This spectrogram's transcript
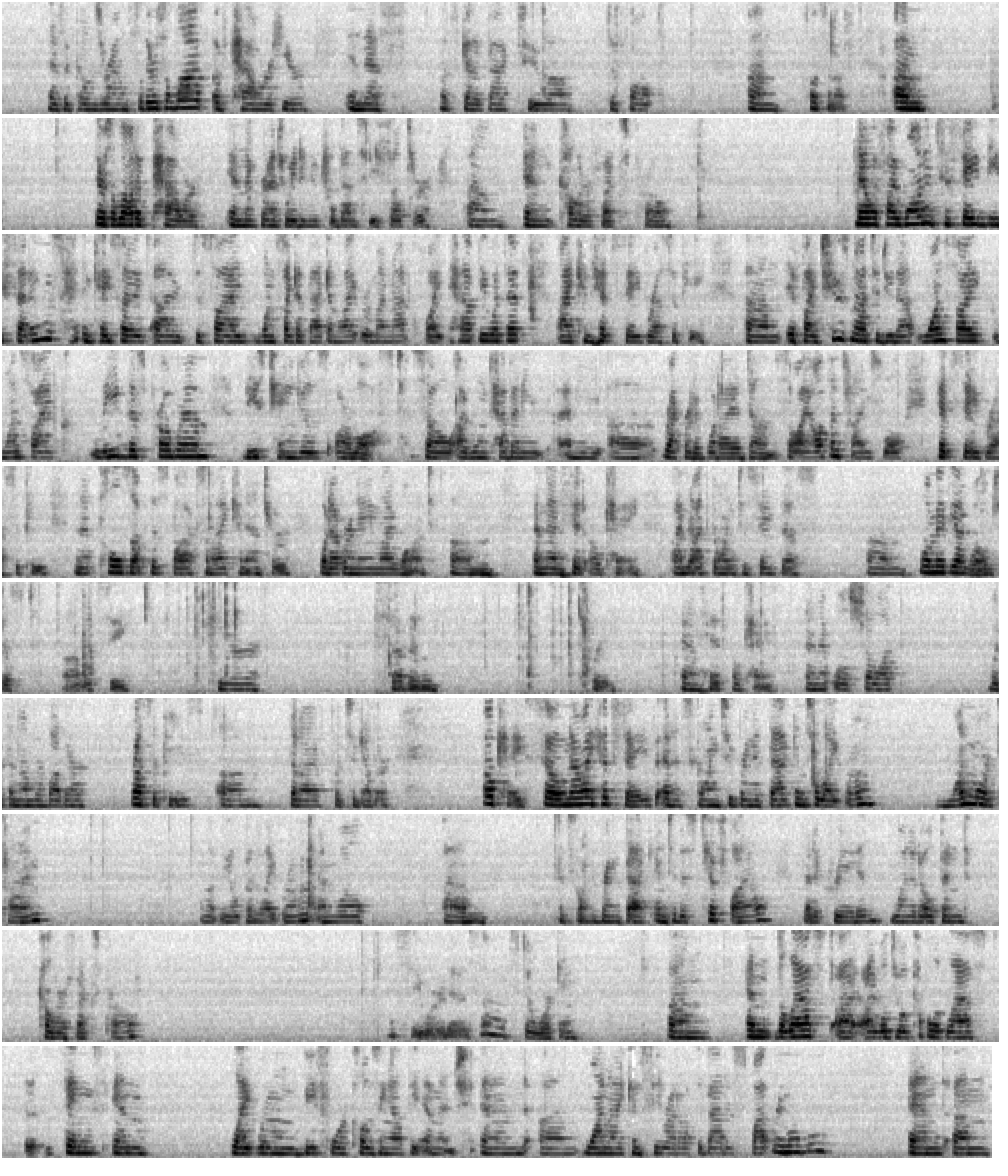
as it goes around. So there's a lot of power here in this. Let's get it back to uh, default. Um, close enough. Um, there's a lot of power in the graduated neutral density filter um, in Color Effects Pro. Now, if I wanted to save these settings, in case I, I, decide once I get back in Lightroom I'm not quite happy with it, I can hit Save Recipe. Um, if I choose not to do that, once I, once I leave this program, these changes are lost. So I won't have any, any uh, record of what I had done. So I oftentimes will hit Save Recipe, and it pulls up this box, and I can enter whatever name I want, um, and then hit OK. I'm not going to save this. Um, well, maybe I will just, uh, let's see, here, 7, 3, and hit OK. And it will show up with a number of other recipes um, that I have put together. Okay, so now I hit save and it's going to bring it back into Lightroom one more time. Let me open Lightroom and we'll, um, it's going to bring it back into this TIFF file that it created when it opened Color Effects Pro. Let's see where it is. Oh, it's still working. Um, and the last, I, I will do a couple of last things in Lightroom before closing out the image. And um, one I can see right off the bat is spot removal. And um,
